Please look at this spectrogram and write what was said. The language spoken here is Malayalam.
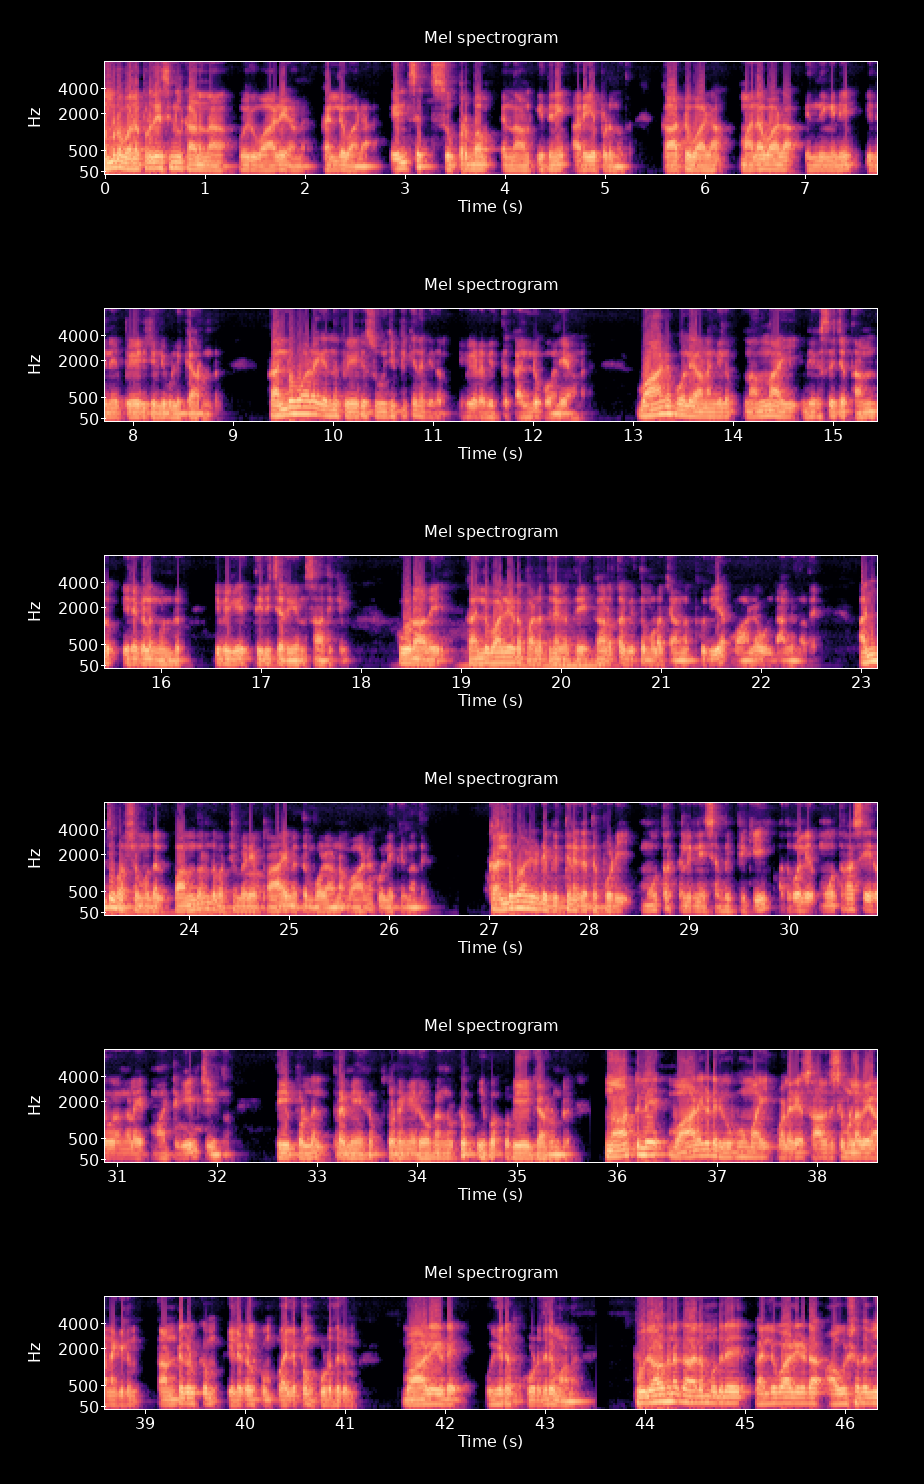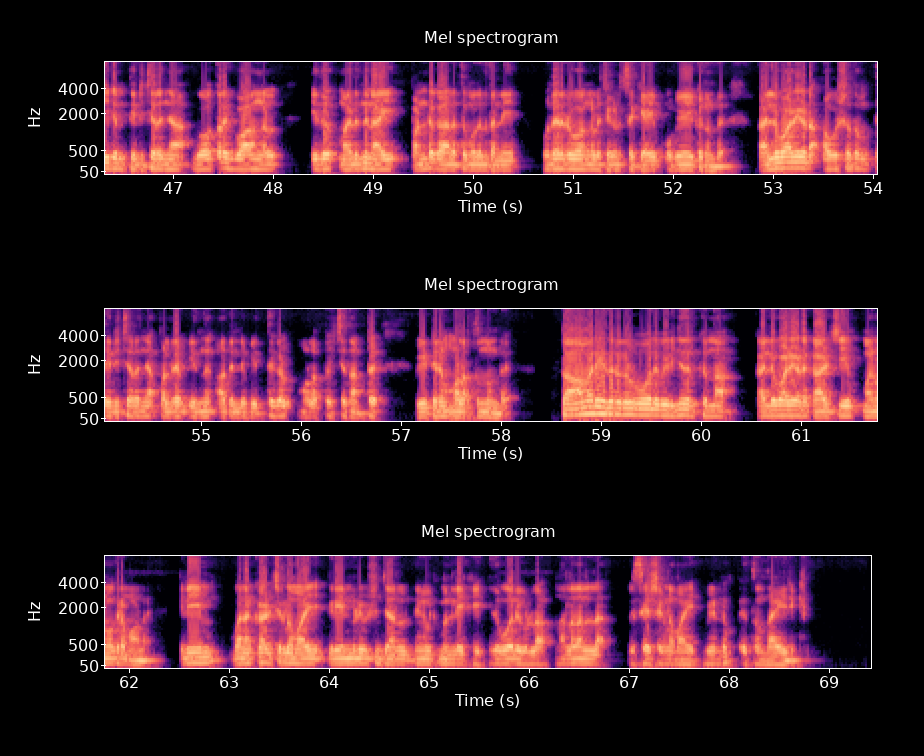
നമ്മുടെ വനപ്രദേശങ്ങളിൽ കാണുന്ന ഒരു വാഴയാണ് കല്ലുവാഴ. എൻസെറ്റ് സൂപ്പർബം എന്നാണ് ഇതിനെ അറിയപ്പെടുന്നത്. കാട്ടുവാഴ മലവാഴ എന്നിങ്ങനെയും ഇതിനെ പേര് ചൊല്ലി വിളിക്കാറുണ്ട്. കല്ലുവാഴ എന്ന പേര് സൂചിപ്പിക്കുന്ന വിധം ഇവയുടെ വിത്ത് കല്ലു പോലെയാണ്. വാഴ പോലെയാണെങ്കിലും നന്നായി വികസിച്ച തണ്ടും ഇലകളും കൊണ്ട് ഇവയെ തിരിച്ചറിയാൻ സാധിക്കും. കൂടാതെ കല്ലുവാഴയുടെ പഴത്തിനകത്തെ കറുത്ത വിത്ത് മുളച്ചാണ് പുതിയ വാഴ ഉണ്ടാകുന്നത്. അഞ്ചു വർഷം മുതൽ പന്ത്രണ്ട് വർഷം വരെ പ്രായമെത്തുമ്പോഴാണ് വാഴ കുലയ്ക്കുന്നത്. കല്ലുവാഴയുടെ വിത്തിനകത്ത് പൊടി മൂത്രക്കല്ലിനെ ശമിപ്പിക്കുകയും അതുപോലെ മൂത്രാശയ രോഗങ്ങളെ മാറ്റുകയും ചെയ്യുന്നു. തീപ്പൊള്ളൽ പ്രമേഹം തുടങ്ങിയ രോഗങ്ങൾക്കും ഇവ ഉപയോഗിക്കാറുണ്ട്. നാട്ടിലെ വാഴയുടെ രൂപവുമായി വളരെ സാദൃശ്യമുള്ളവയാണെങ്കിലും തണ്ടുകൾക്കും ഇലകൾക്കും വലിപ്പം കൂടുതലും വാഴയുടെ ഉയരം കൂടുതലുമാണ്. പുരാതന കാലം മുതലേ കല്ലുവാഴയുടെ ഔഷധവീര്യം തിരിച്ചറിഞ്ഞ ഗോത്ര വിഭാഗങ്ങൾ ഇത് മരുന്നിനായി പണ്ട് കാലത്ത് മുതൽ തന്നെ ഉദരരോഗങ്ങളുടെ ചികിത്സയ്ക്കായി ഉപയോഗിക്കുന്നുണ്ട്. കല്ലുവാഴയുടെ ഔഷധം തിരിച്ചറിഞ്ഞ പലരും ഇന്ന് അതിന്റെ വിത്തുകൾ മുളപ്പിച്ച് നട്ട് വീട്ടിലും വളർത്തുന്നുണ്ട്. താമര ഇതറുകൾ പോലെ വിരിഞ്ഞു നിൽക്കുന്ന കല്ലുവാഴയുടെ കാഴ്ചയും മനോഹരമാണ്. ഇനിയും വനക്കാഴ്ചകളുമായി ഗ്രീൻ മീഡിയ വിഷൻ ചാനൽ നിങ്ങൾക്ക് മുന്നിലേക്ക് ഇതുപോലെയുള്ള നല്ല നല്ല വിശേഷങ്ങളുമായി വീണ്ടും എത്തുന്നതായിരിക്കും.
